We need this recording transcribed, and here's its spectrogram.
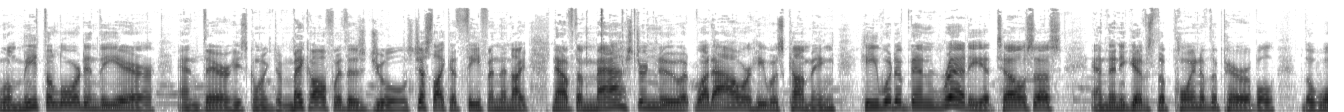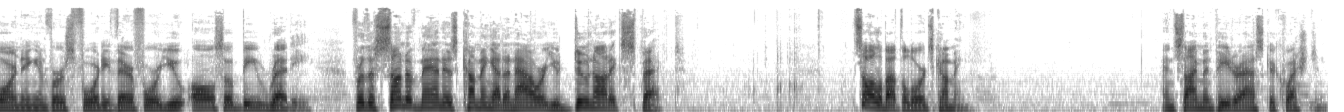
will meet the Lord in the air, and there he's going to make off with his jewels, just like a thief in the night. Now, if the master knew at what hour he was coming, he would have been ready, it tells us. And then he gives the point of the parable, the warning in verse 40 Therefore, you also be ready, for the Son of Man is coming at an hour you do not expect. It's all about the Lord's coming. And Simon Peter asked a question.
